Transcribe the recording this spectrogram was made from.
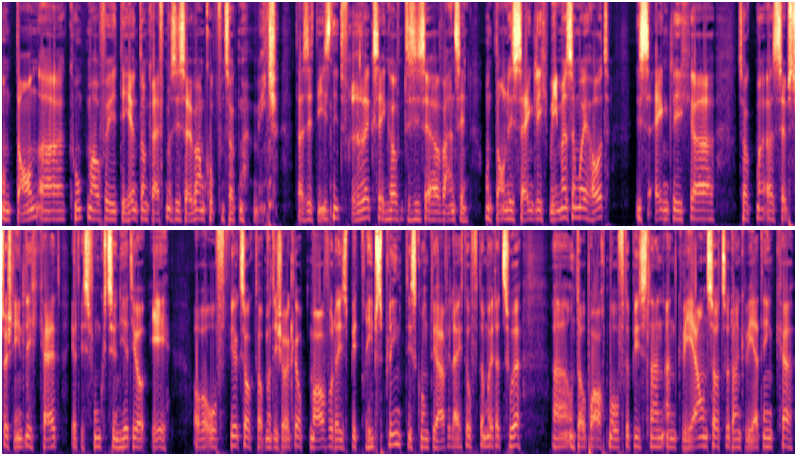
und dann äh, kommt man auf eine Idee und dann greift man sich selber am Kopf und sagt, Mensch, dass ich das nicht früher gesehen habe, das ist ja ein Wahnsinn. Und dann ist es eigentlich, wenn man es einmal hat, ist eigentlich, äh, sagt man, eine Selbstverständlichkeit, ja, das funktioniert ja eh. Aber oft, wie gesagt, hat man die Schallklappen auf oder ist betriebsblind, das kommt ja auch vielleicht oft einmal dazu. Äh, und da braucht man oft ein bisschen einen Queransatz oder einen Querdenker,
